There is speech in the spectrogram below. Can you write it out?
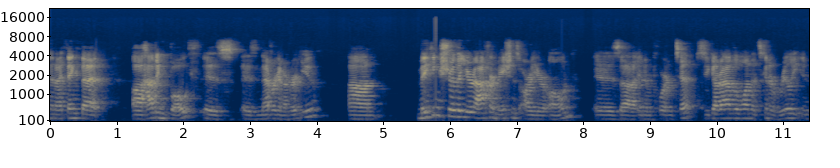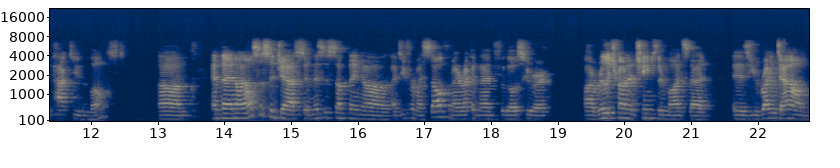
and I think that uh, having both is is never going to hurt you. Um, making sure that your affirmations are your own is uh, an important tip. So you got to have the one that's going to really impact you the most. Um, and then I also suggest, and this is something uh, I do for myself, and I recommend for those who are uh, really trying to change their mindset, is you write down,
